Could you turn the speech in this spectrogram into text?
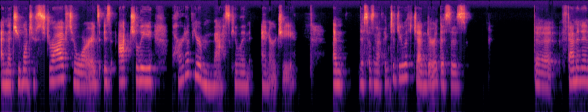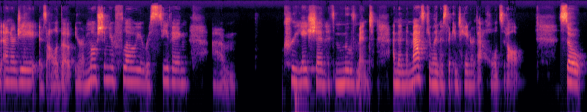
and that you want to strive towards is actually part of your masculine energy. And this has nothing to do with gender. This is the feminine energy is all about your emotion, your flow, your receiving, um, creation, it's movement. And then the masculine is the container that holds it all. So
